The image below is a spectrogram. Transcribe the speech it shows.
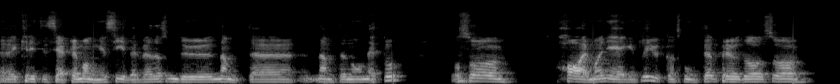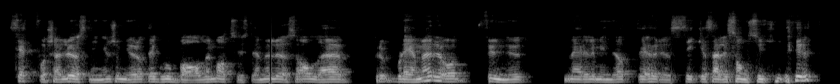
eh, kritiserte mange sider ved det, som du nevnte, nevnte nå nettopp. Og så har man egentlig i utgangspunktet prøvd å sette for seg løsninger som gjør at det globale matsystemet løser alle problemer, og funnet ut mer eller mindre at det høres ikke særlig sannsynlig ut.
